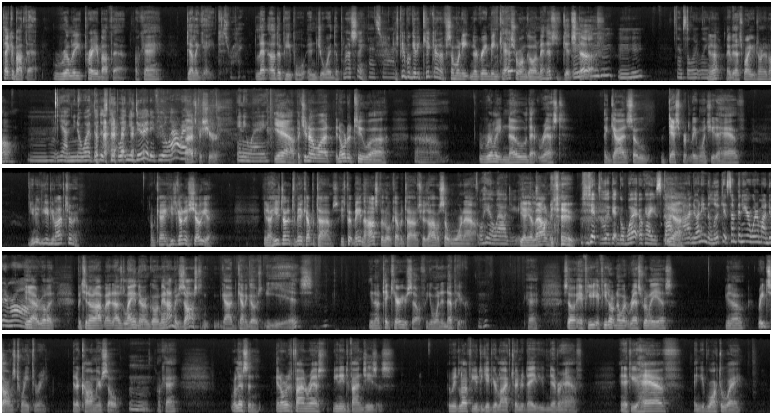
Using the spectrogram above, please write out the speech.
Think about that. Really pray about that, okay? Delegate That's right. let other people enjoy the blessing. That's right. Because people get a kick out of someone eating their green bean casserole and going, man, this is good stuff. Mm-hmm. Mm-hmm. Absolutely. You know, maybe that's why you're doing it all. Yeah, and you know what? They'll just keep letting you do it if you allow it. That's for sure. Anyway, Yeah, but you know what? In order to uh, um, really know that rest that God so desperately wants you to have, you need to give your life to Him. Okay? He's going to show you. You know, He's done it to me a couple times. He's put me in the hospital a couple times because I was so worn out. well, he allowed you. Yeah, he allowed me to. You have to look at and go, what? Okay, Scott, Yeah. I, do I need to look at something here? What am I doing wrong? Yeah, really. But you know, I, I was laying there. I'm going, man, I'm exhausted. God kind of goes, yes. You know, take care of yourself. You won't end up here. Mm-hmm. Okay. So if you if you don't know what rest really is, you know, read Psalms 23. It'll calm your soul. Mm-hmm. Okay. Well, listen. In order to find rest, you need to find Jesus. We'd love for you to give your life to Him today if you never have. And if you have and you've walked away,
